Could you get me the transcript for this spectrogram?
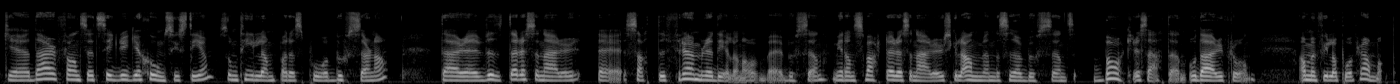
Och, eh, där fanns ett segregationssystem som tillämpades på bussarna där vita resenärer eh, satt i främre delen av eh, bussen medan svarta resenärer skulle använda sig av bussens bakre säten och därifrån ja, men fylla på framåt.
